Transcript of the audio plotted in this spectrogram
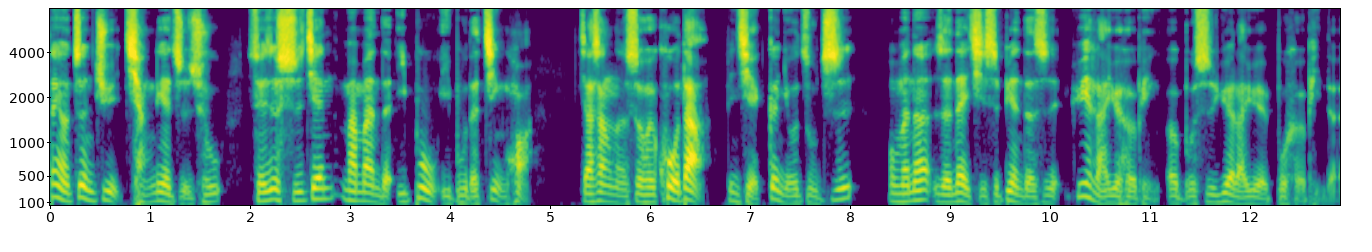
但有证据强烈指出，随着时间慢慢的一步一步的进化，加上呢社会扩大，并且更有组织。我们呢，人类其实变得是越来越和平，而不是越来越不和平的。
